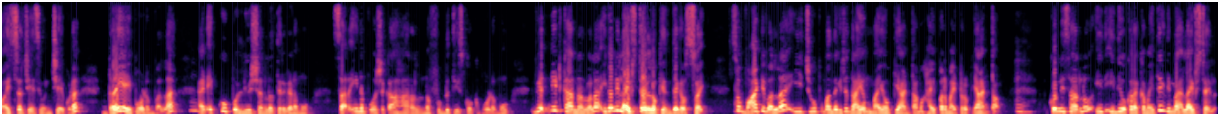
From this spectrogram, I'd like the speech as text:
మాయిశ్చర్ చేసి ఉంచే కూడా డ్రై అయిపోవడం వల్ల Hmm. అండ్ ఎక్కువ పొల్యూషన్లో తిరగడము సరైన పోషకాహారాలు ఉన్న ఫుడ్ తీసుకోకపోవడము ఇవన్నిటి కారణాల వల్ల ఇవన్నీ లైఫ్ స్టైల్లో కిందకి వస్తాయి సో Okay. వాటి వల్ల ఈ చూపు మందగించిన దాయం మయోపియా అంటాము హైపర్ మైట్రోపియా అంటాం Mm. కొన్నిసార్లు ఇది ఇది ఒక రకమైతే ఇది లైఫ్ స్టైల్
